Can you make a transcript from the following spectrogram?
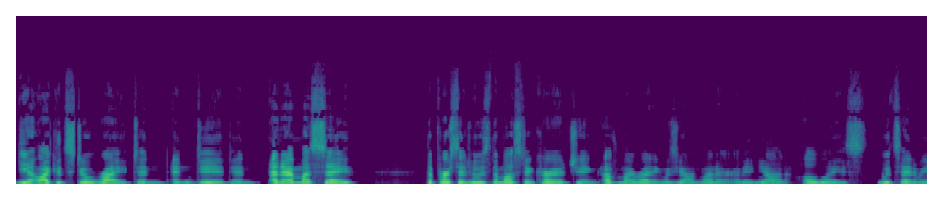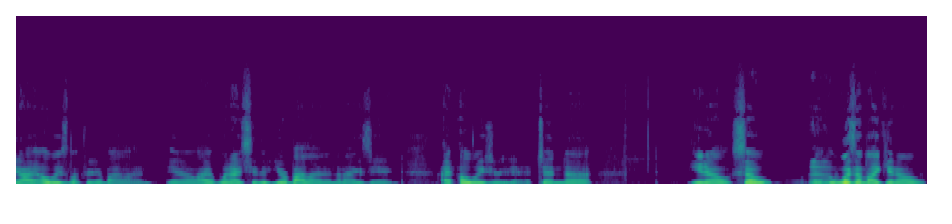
you know, I could still write, and and mm-hmm. did, and and I must say, the person who was the most encouraging of my writing was Jan Wenner. I mean, Jan mm-hmm. always would say to me, "I always look for your byline." You know, I when I see the, your byline in the magazine, I always read it, and uh, you know, so uh, it wasn't like you know.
